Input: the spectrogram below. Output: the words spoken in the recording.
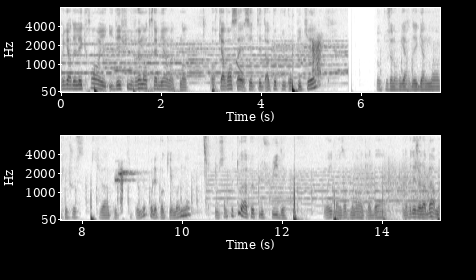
regardez l'écran, il, défile vraiment très bien maintenant. Alors qu'avant, c'était un peu plus compliqué. Donc nous allons regarder également quelque chose qui va un peu, petit peu mieux pour les Pokémon. Il me semble que tout est un peu plus fluide. Vous voyez par exemple maintenant avec la barre. On avait déjà la barre, mais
